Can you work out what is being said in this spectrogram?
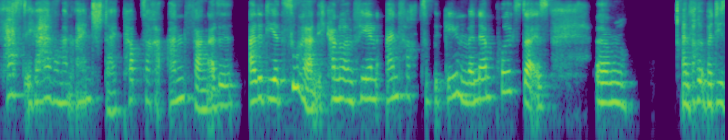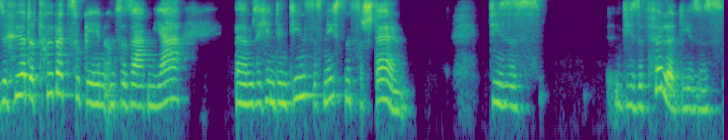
fast egal, wo man einsteigt. Hauptsache anfangen. Also alle, die jetzt zuhören, ich kann nur empfehlen, einfach zu beginnen, wenn der Impuls da ist. Ähm, einfach über diese Hürde drüber zu gehen und zu sagen, ja, ähm, sich in den Dienst des Nächsten zu stellen. Dieses, diese Fülle, dieses,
